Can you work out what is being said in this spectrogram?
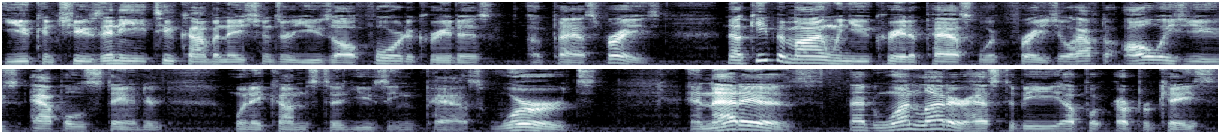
you can choose any two combinations or use all four to create a, a passphrase. Now, keep in mind when you create a passphrase, you'll have to always use Apple's standard when it comes to using passwords, and that is that one letter has to be upper, uppercase,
